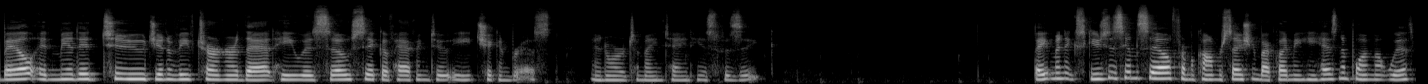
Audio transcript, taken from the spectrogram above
Bale admitted to Genevieve Turner that he was so sick of having to eat chicken breast in order to maintain his physique. Bateman excuses himself from a conversation by claiming he has an appointment with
